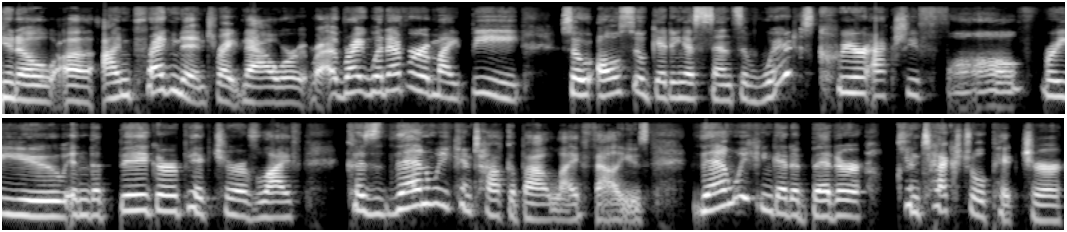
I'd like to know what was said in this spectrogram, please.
you know, uh, I'm pregnant right now, or right, whatever it might be. So, also getting a sense of where does career actually fall for you in the bigger picture of life? Because then we can talk about life values. Then we can get a better contextual picture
